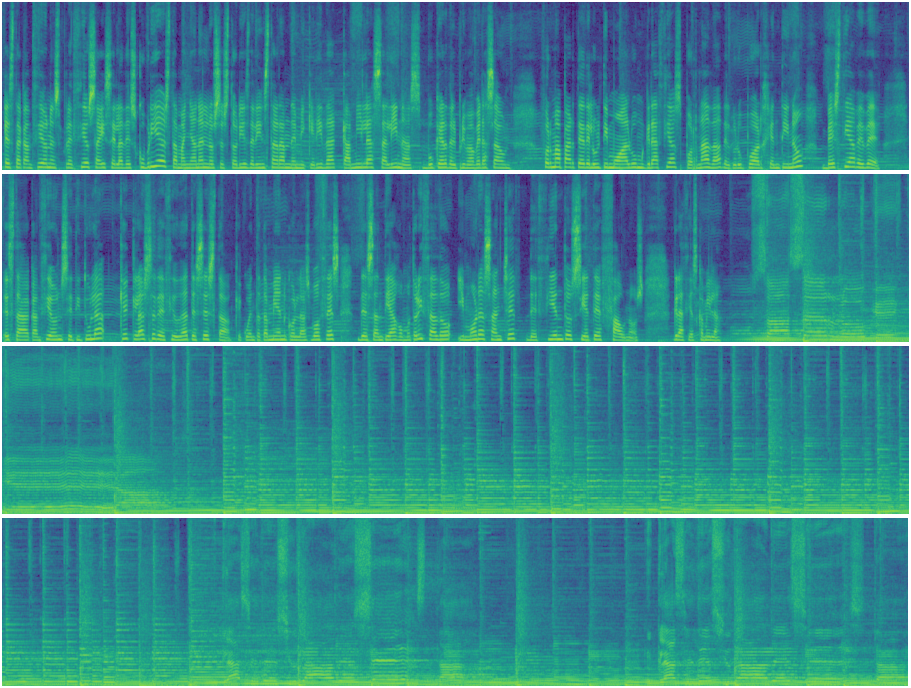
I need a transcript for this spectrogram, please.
Esta canción es preciosa y se la descubrí esta mañana en los stories del Instagram de mi querida Camila Salinas, booker del Primavera Sound. Forma parte del último álbum Gracias por Nada del grupo argentino Bestia Bebé. Esta canción se titula ¿Qué clase de ciudad es esta? que cuenta también con las voces de Santiago Motorizado y Mora Sánchez de 107 Faunos. Gracias Camila. De ciudad es esta? ¿Qué clase de ciudad es esta?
